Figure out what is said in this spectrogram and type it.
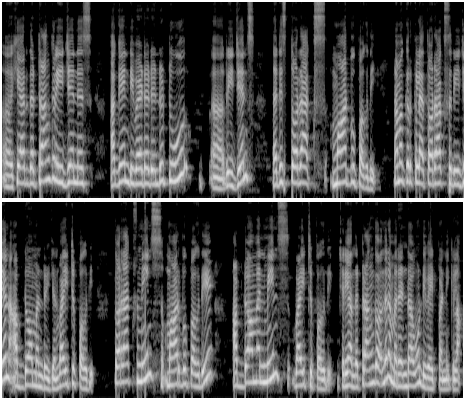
uh, here the trunk region is again divided into two uh, regions that is thorax மார்பு பகுதி நமக்கு இருக்குல்ல thorax region abdomen region வயிற்று பகுதி தொராக்ஸ் மீன்ஸ் மார்பு பகுதி அப்டாமன் மீன்ஸ் வயிற்று பகுதி சரியா அந்த ட்ரங்கை வந்து நம்ம ரெண்டாவும் டிவைட் பண்ணிக்கலாம்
